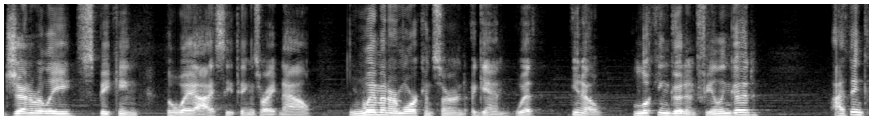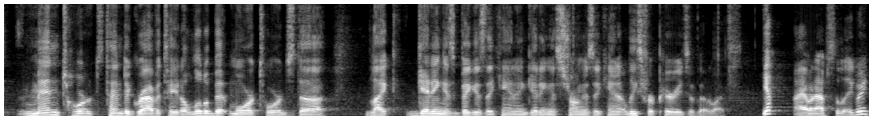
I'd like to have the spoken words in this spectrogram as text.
generally speaking, the way I see things right now, women are more concerned again with you know looking good and feeling good. I think men towards, tend to gravitate a little bit more towards the like getting as big as they can and getting as strong as they can, at least for periods of their life. Yep, I would absolutely agree.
